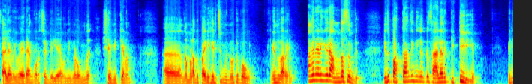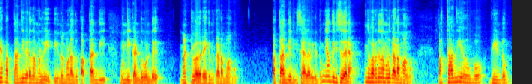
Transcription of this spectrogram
സാലറി വരാൻ കുറച്ച് ഡിലേ ആകും. നിങ്ങളൊന്ന് ക്ഷമിക്കണം. നമ്മളത് പരിഹരിച്ച് മുന്നോട്ട് പോകും. എന്ന് പറയും. അങ്ങനെയാണെങ്കിൽ ഒരു അന്തസ്സുണ്ട്. ഇത് പത്താം തീയതി നിങ്ങൾക്ക് സാലറി കിട്ടിയിരിക്കും. പിന്നെ പത്താം തീയതി വരെ നമ്മൾ വെയിറ്റ് ചെയ്യും. നമ്മളത് പത്താം തീയതി മുന്നിൽ കണ്ടുകൊണ്ട് മറ്റുള്ളവരേക്ക് കടം വാങ്ങും. പത്താം തീയതി എനിക്ക് സാലറി കിട്ടും. ഞാൻ തിരിച്ചു തരാം എന്ന് പറഞ്ഞ് നമ്മൾ കടം വാങ്ങും. പത്താം തീയതി ആകുമ്പോൾ വീണ്ടും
